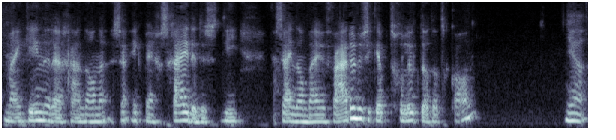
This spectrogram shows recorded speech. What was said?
mijn kinderen gaan dan. eh, Ik ben gescheiden, dus die zijn dan bij hun vader. Dus ik heb het geluk dat dat kan. Ja,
